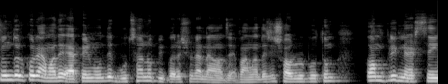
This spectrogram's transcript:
সুন্দর করে আমাদের অ্যাপের মধ্যে গুছানো প্রিপারেশনটা নেওয়া যায়। বাংলাদেশের সর্বপ্রথম কমপ্লিট নার্সিং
